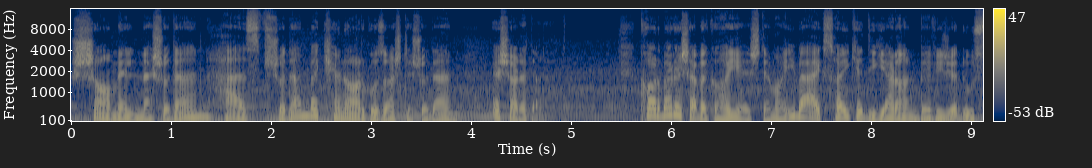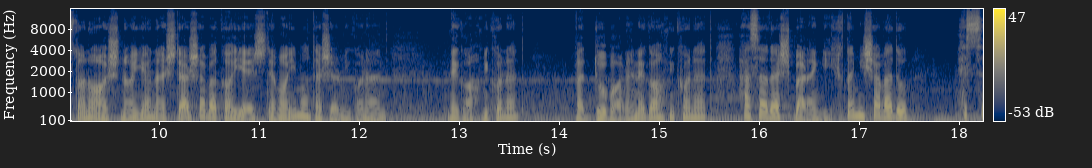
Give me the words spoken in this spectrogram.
شامل نشدن، حذف شدن و کنار گذاشته شدن اشاره دارد. کاربر شبکه های اجتماعی به عکس هایی که دیگران به ویژه دوستان و آشنایانش در شبکه های اجتماعی منتشر می کنند نگاه می کند و دوباره نگاه می کند حسدش برانگیخته می شود و حس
